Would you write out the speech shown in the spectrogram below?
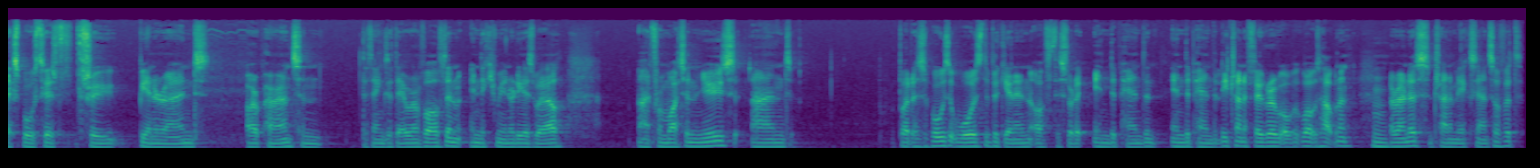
exposed to it through being around our parents and the things that they were involved in in the community as well, and from watching the news. And but I suppose it was the beginning of the sort of independent, independently trying to figure out what, what was happening hmm. around us and trying to make sense of it.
